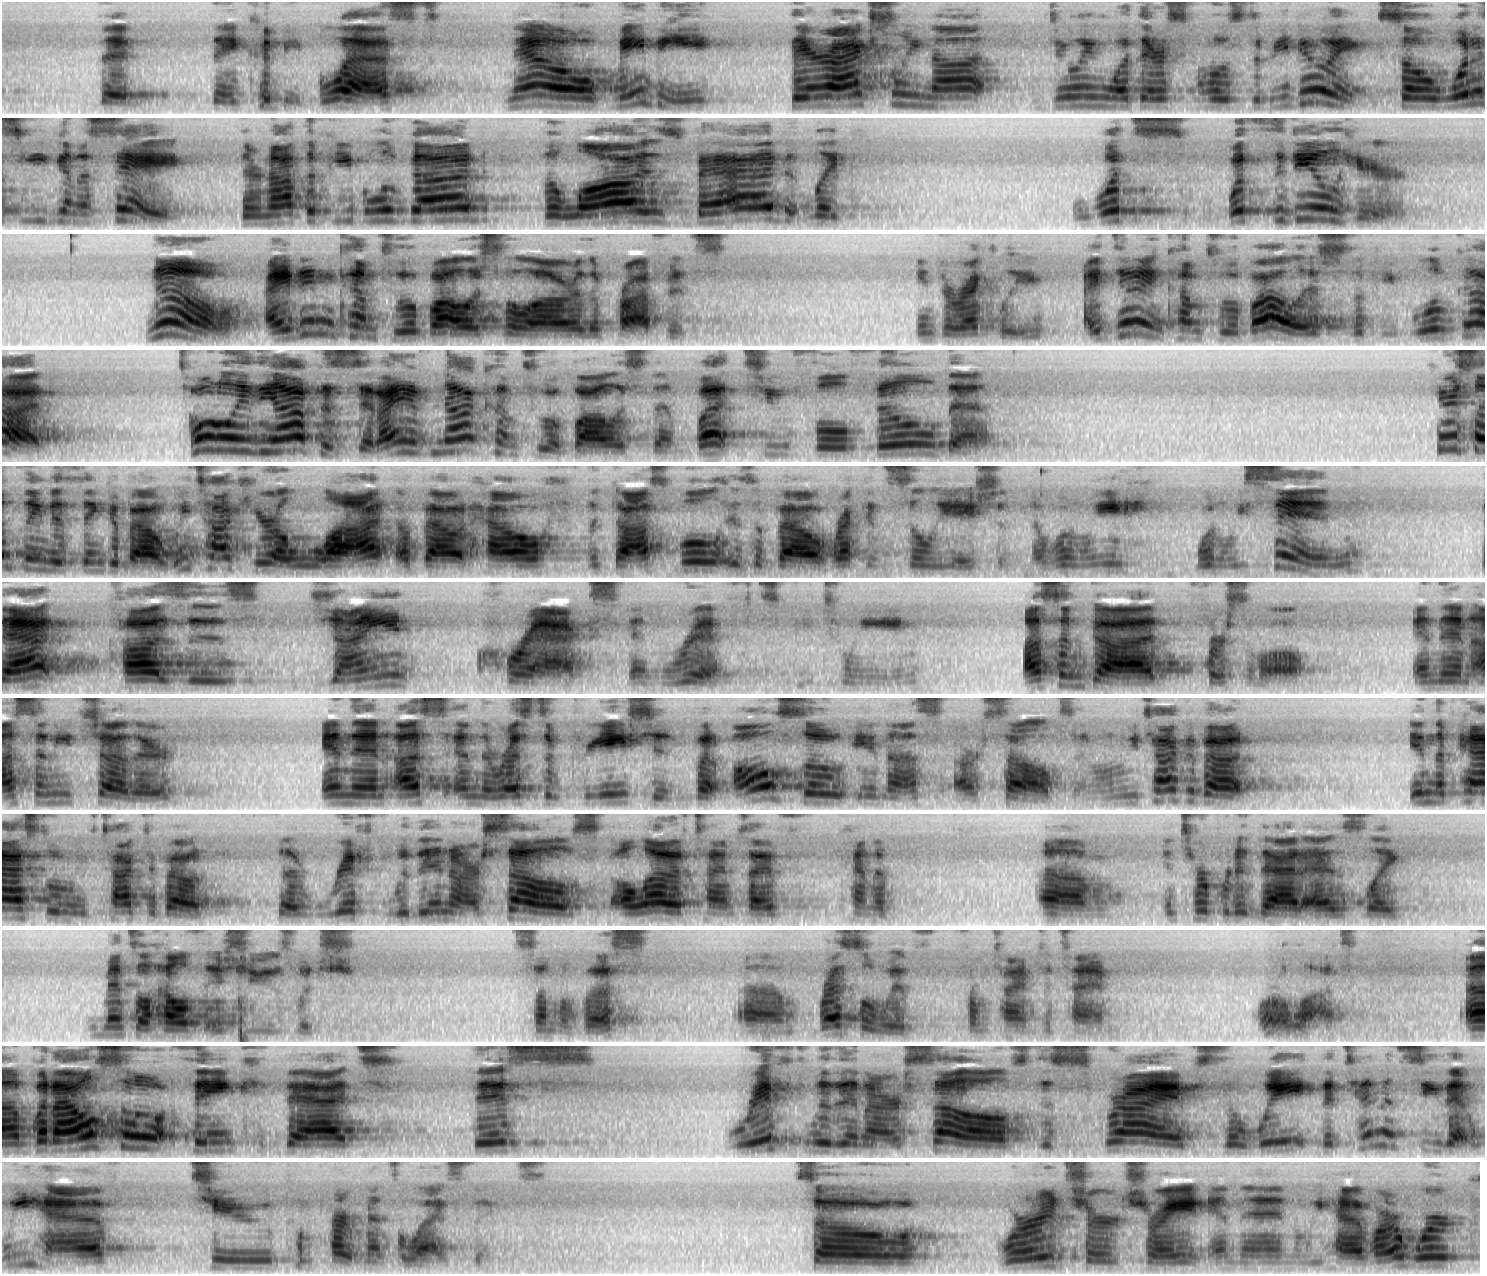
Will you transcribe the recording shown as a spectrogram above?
that they could be blessed, now maybe they're actually not doing what they're supposed to be doing. So what is he going to say? They're not the people of God? The law is bad? Like, what's what's the deal here? No, I didn't come to abolish the law or the prophets indirectly. I didn't come to abolish the people of God. Totally the opposite. I have not come to abolish them, but to fulfill them. Here's something to think about. We talk here a lot about how the gospel is about reconciliation. That when we when we sin, that causes giant cracks and rifts between us and God, first of all, and then us and each other, and then us and the rest of creation, but also in us ourselves. And when we talk about, in the past, when we've talked about the rift within ourselves, a lot of times I've kind of um, interpreted that as like mental health issues, which some of us um, wrestle with from time to time, or a lot. Uh, but I also think that this rift within ourselves describes the way the tendency that we have to compartmentalize things. So we're at church, right? And then we have our work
